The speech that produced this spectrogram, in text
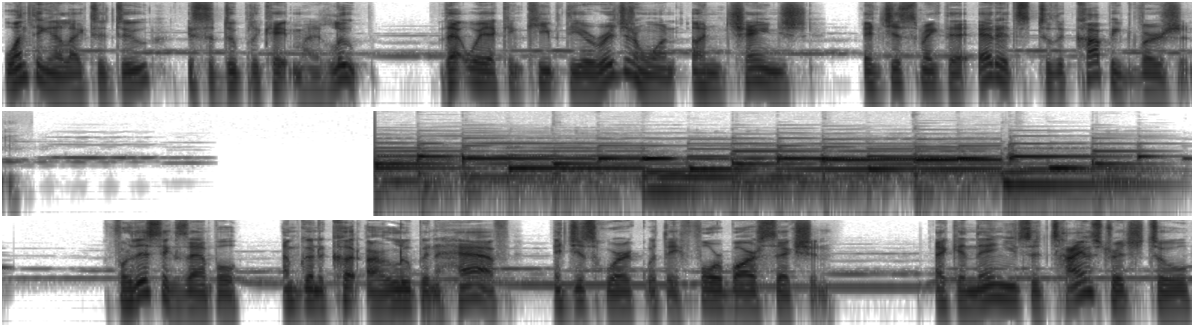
One thing I like to do is to duplicate my loop. That way I can keep the original one unchanged and just make the edits to the copied version. For this example, I'm going to cut our loop in half and just work with a 4 bar section. I can then use the time stretch tool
